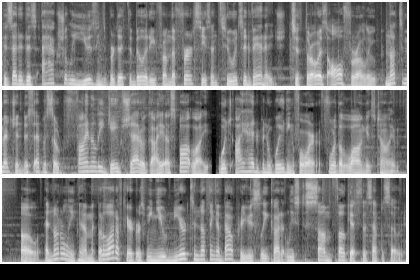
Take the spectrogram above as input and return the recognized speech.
is that it is actually using the predictability from the first season to its advantage, to throw us all for a loop. Not to mention, this episode finally gave Shadow Guy a spotlight, which I had been waiting for for the longest time. Oh, and not only him, but a lot of characters we knew near to nothing about previously got at least some focus this episode.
